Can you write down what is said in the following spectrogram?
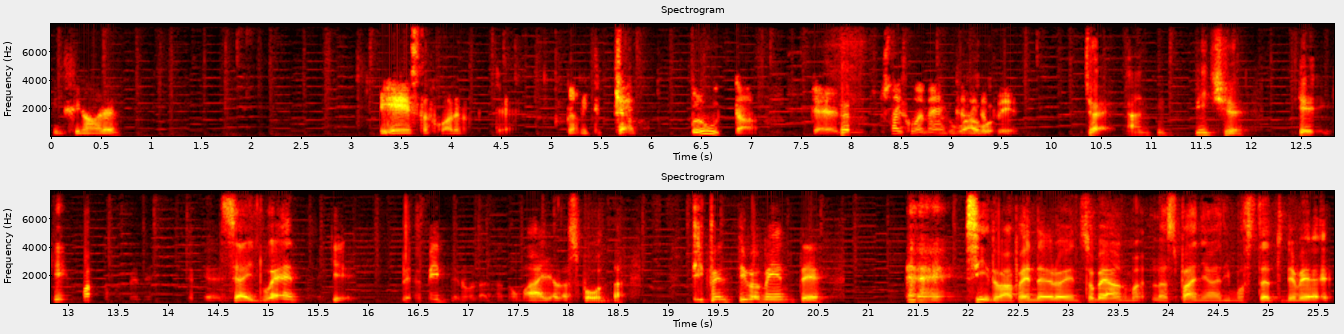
in finale. E sta squadra è veramente, veramente cioè, brutta. Cioè, non sai come mettere wow. cioè è anche difficile che, che impatto potrebbe se hai due che veramente non la danno mai alla sponda. Difensivamente eh, sì, doveva prendere Lorenzo Brown, ma la Spagna ha dimostrato di avere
